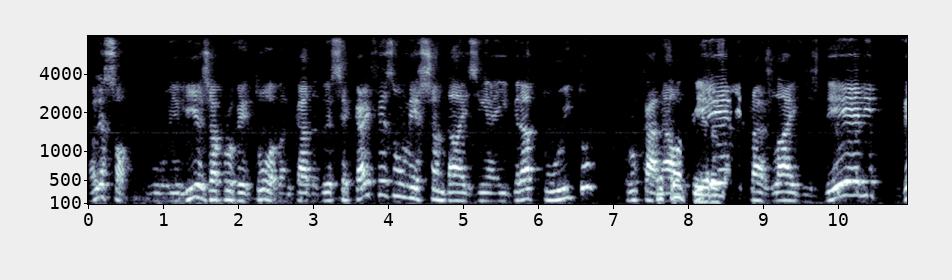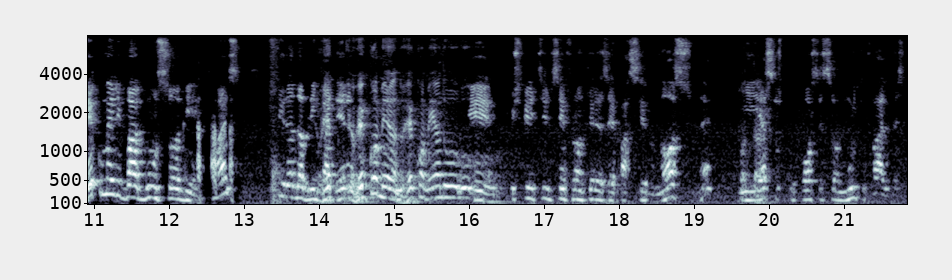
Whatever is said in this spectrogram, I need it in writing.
Olha só, o Elias já aproveitou a bancada do ECK e fez um merchandising aí gratuito para o canal dele, para as lives dele. Vê como ele bagunça o ambiente. Mas tirando a brincadeira. Eu, recomendo, recomendo o, é, o Espiritismo Sem Fronteiras é parceiro nosso, né? Total. E essas propostas são muito válidas.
